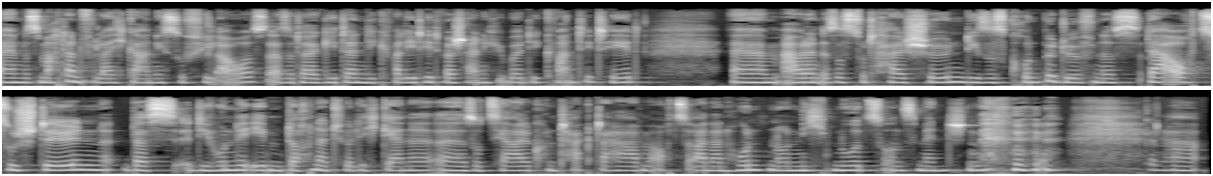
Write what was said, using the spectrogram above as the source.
Ähm, das macht dann vielleicht gar nicht so viel aus. Also da geht dann die Qualität wahrscheinlich über die Quantität. Ähm, aber dann ist es total schön, dieses Grundbedürfnis da auch zu stillen, dass die Hunde eben doch natürlich gerne äh, soziale Kontakte haben, auch zu anderen Hunden und nicht nur zu uns Menschen. genau. Ja.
